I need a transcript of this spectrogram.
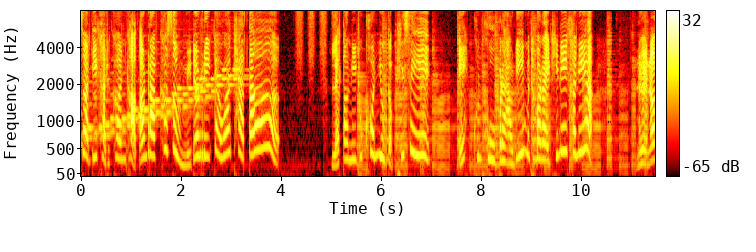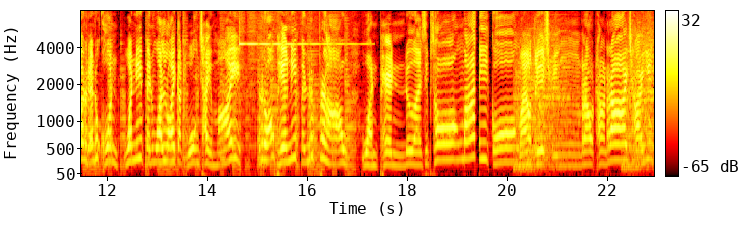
สวัสดีค่ะทุกคนขอต้อนรับเข้าสู่มิดริกาว่าแคเตอร์และตอนนี้ทุกคนอยู่กับพี่ซี เอ๊ะ คุณครูบราวดี้มาทำอะไรที่นี่คะเนี่ย นี่นะเรียนทุกคน วันนี้เป็นวันลอยกระทงใช่ไหม ร้องเพลงนี้เป็นหรือเปล่า วันเพ็ญเดือนสิบสองมาตีกองมวตีชิง เราทางร้ายชายยิ่ง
